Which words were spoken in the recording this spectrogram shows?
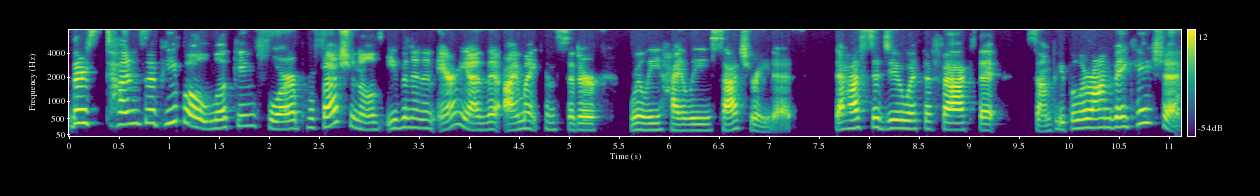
there's tons of people looking for professionals, even in an area that I might consider really highly saturated. That has to do with the fact that some people are on vacation.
